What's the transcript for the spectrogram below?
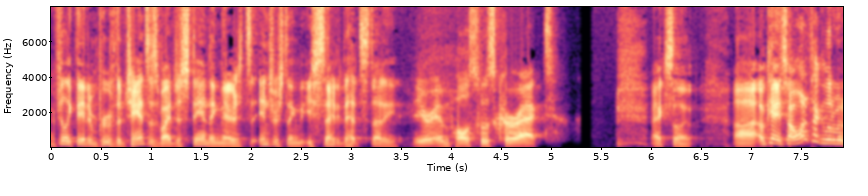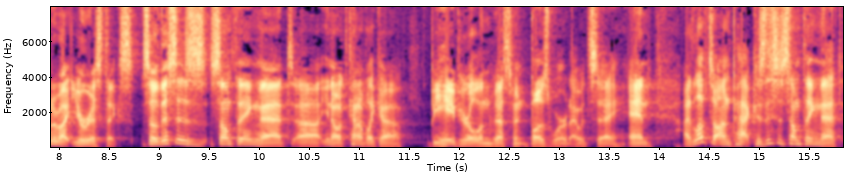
I feel like they'd improve their chances by just standing there. It's interesting that you cited that study. Your impulse was correct. Excellent. Uh, okay, so I want to talk a little bit about heuristics. So this is something that uh, you know it's kind of like a behavioral investment buzzword, I would say, and I'd love to unpack because this is something that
